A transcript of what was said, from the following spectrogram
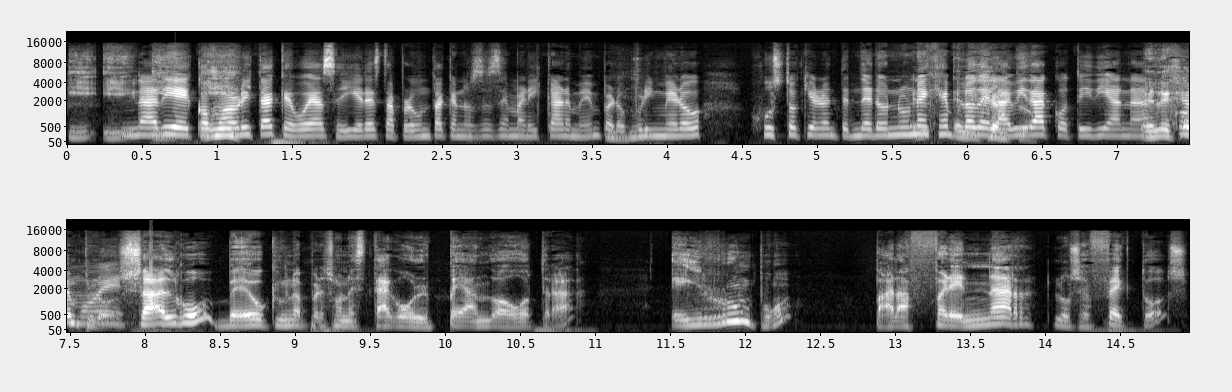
Y, y- nadie, y- como y- ahorita que voy a seguir esta pregunta que nos hace Mari Carmen, pero primero justo quiero entender en un El- ejemplo el de la vida cotidiana. El ejemplo, salgo, veo que una persona está golpeando a otra e irrumpo para frenar los efectos,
